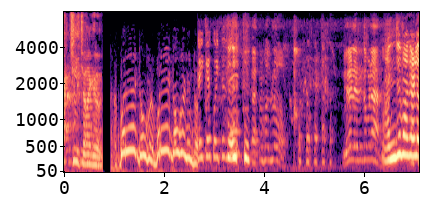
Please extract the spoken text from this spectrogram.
ಆಕ್ಚುಲಿ ಕೊಯ್ತದೆ ಅಂಜು ಮಗಳು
